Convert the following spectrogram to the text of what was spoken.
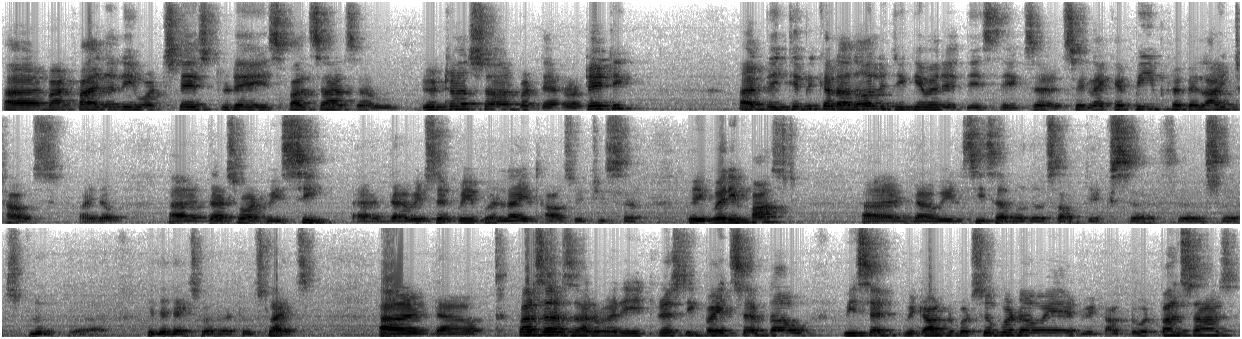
Uh, but finally, what stays today is pulsars are neutron star, but they're rotating. And the typical analogy given in these things, uh, it's like a beam from a lighthouse. I know uh, that's what we see. And uh, it's a beam a lighthouse which is uh, going very fast. And uh, we'll see some of those objects uh, so, so, uh, in the next one or two slides. And uh, pulsars are very interesting by itself. Now we said we talked about supernovae and we talked about pulsars.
